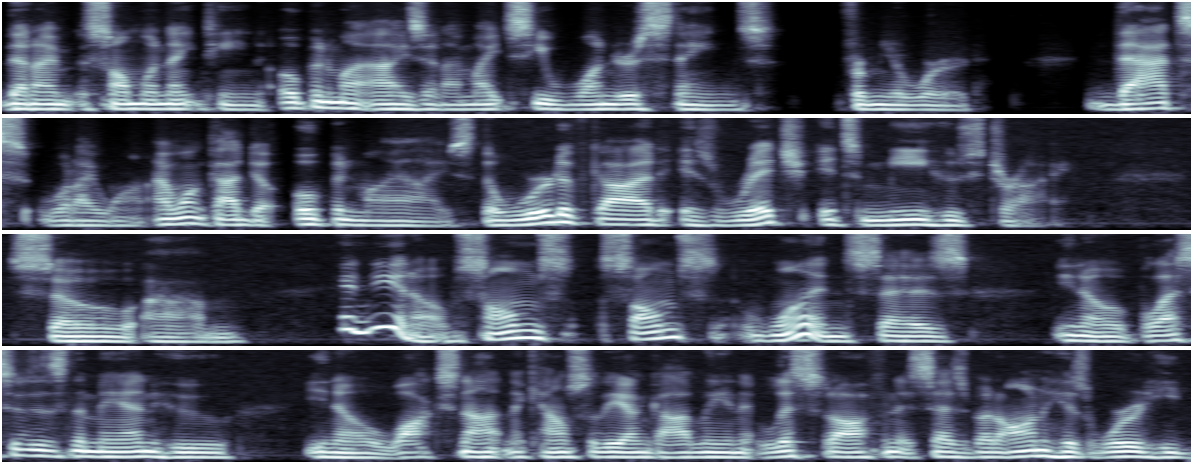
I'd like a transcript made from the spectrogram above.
that I'm Psalm 119, open my eyes that I might see wondrous things from your word. That's what I want. I want God to open my eyes. The word of God is rich. It's me who's dry. So, um, and you know, Psalms, Psalms one says, you know, blessed is the man who, you know, walks not in the counsel of the ungodly. And it lists it off and it says, but on his word, he,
